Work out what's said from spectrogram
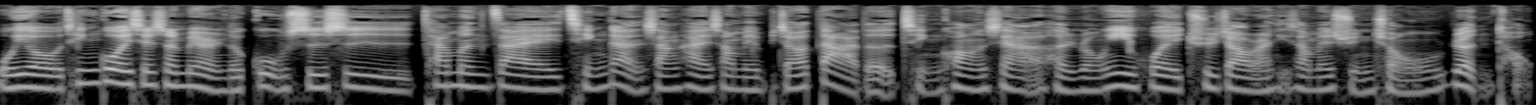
我有听过一些身边人的故事，是他们在情感伤害上面比较大的情况下，很容易会去交友软体上面寻求认同，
